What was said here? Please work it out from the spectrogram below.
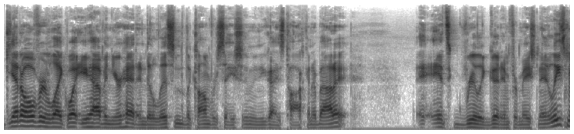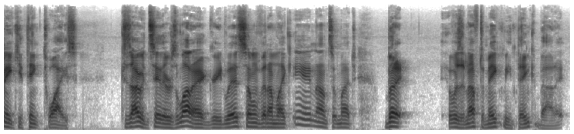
get over like what you have in your head and to listen to the conversation and you guys talking about it. It's really good information. At least make you think twice. Because I would say there was a lot I agreed with. Some of it I'm like, eh, not so much. But it, it was enough to make me think about it.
